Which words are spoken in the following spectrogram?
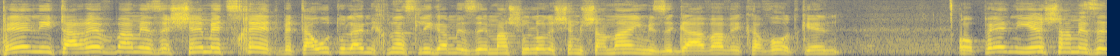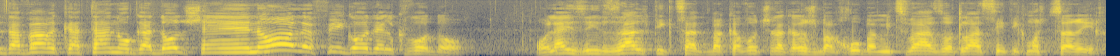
פן יתערב בם איזה שמץ חטא, בטעות אולי נכנס לי גם איזה משהו לא לשם שמיים, איזה גאווה וכבוד, כן? או פן יש שם איזה דבר קטן או גדול שאינו לפי גודל כבודו. אולי זלזלתי קצת בכבוד של הקדוש ברוך הוא, במצווה הזאת לא עשיתי כמו שצריך.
